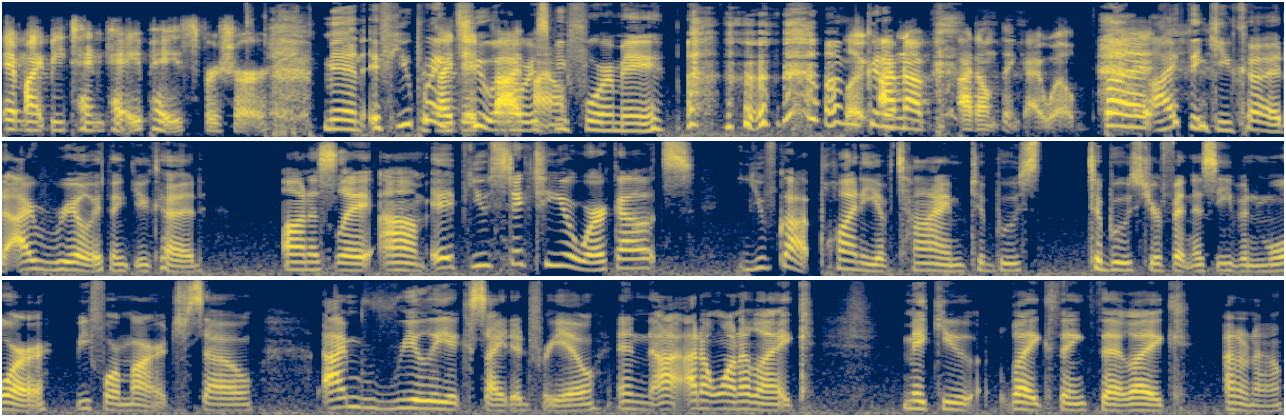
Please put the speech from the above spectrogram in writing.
It might be 10k pace for sure. Man, if you break two hours miles. before me, I'm Look, gonna. I'm not. I don't think I will, but I think you could. I really think you could. Honestly, um, if you stick to your workouts, you've got plenty of time to boost to boost your fitness even more before March. So, I'm really excited for you, and I, I don't want to like make you like think that like I don't know.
